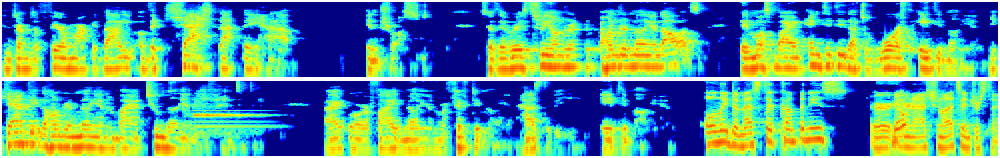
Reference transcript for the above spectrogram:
in terms of fair market value of the cash that they have in trust. So if they raise 300 $100 million, they must buy an entity that's worth 80 million. You can't take the 100 million and buy a 2 million entity, right? Or 5 million or 50 million. It has to be 80 million. Only domestic companies or nope. international? That's interesting.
